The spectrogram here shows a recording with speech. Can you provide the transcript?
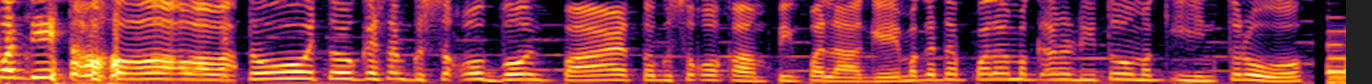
iwan dito! Ito, ito guys, ang gusto ko, bonfire. Ito, gusto ko camping palagi. Maganda pala mag, ano dito, mag-intro. oh.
